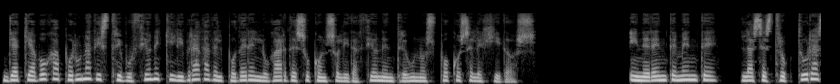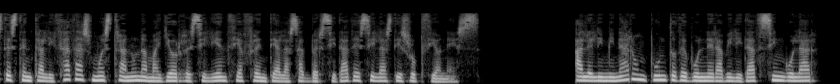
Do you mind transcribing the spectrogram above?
ya que aboga por una distribución equilibrada del poder en lugar de su consolidación entre unos pocos elegidos. Inherentemente, las estructuras descentralizadas muestran una mayor resiliencia frente a las adversidades y las disrupciones al eliminar un punto de vulnerabilidad singular,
